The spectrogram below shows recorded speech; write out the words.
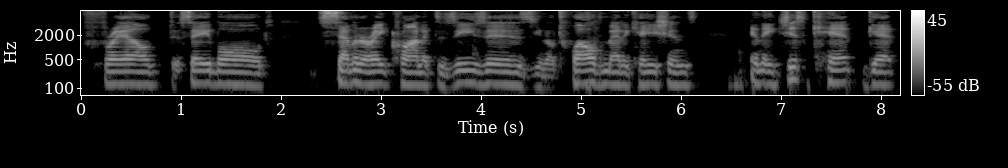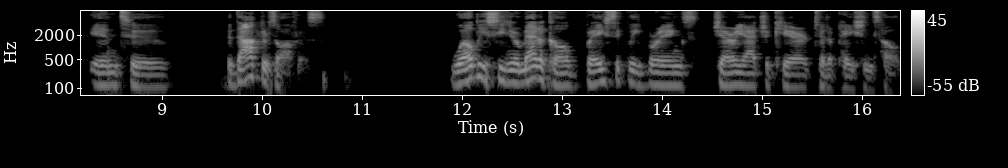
frail, disabled, seven or eight chronic diseases, you know, 12 medications, and they just can't get into the doctor's office. WellBe Senior Medical basically brings geriatric care to the patient's home.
